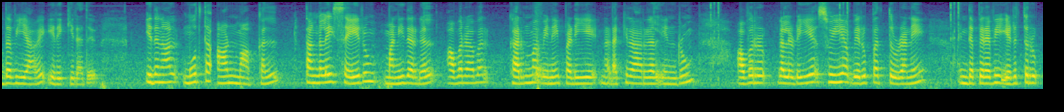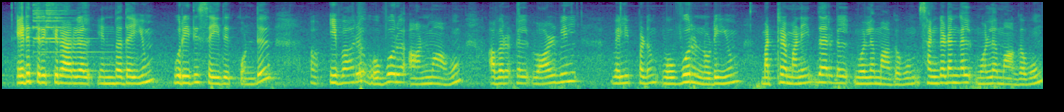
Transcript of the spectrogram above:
உதவியாக இருக்கிறது. இதனால் மூத்த ஆன்மாக்கள் தங்களை சேரும் மனிதர்கள் அவரவர் கர்ம வினைப்படியே நடக்கிறார்கள் என்றும் அவர்களுடைய சுய விருப்பத்துடனே இந்த பிறவி எடுத்திரு எடுத்திருக்கிறார்கள் என்பதையும் உறுதி செய்து கொண்டு இவ்வாறு ஒவ்வொரு ஆன்மாவும் அவர்கள் வாழ்வில் வெளிப்படும் ஒவ்வொரு நொடியும் மற்ற மனிதர்கள் மூலமாகவும் சங்கடங்கள் மூலமாகவும்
